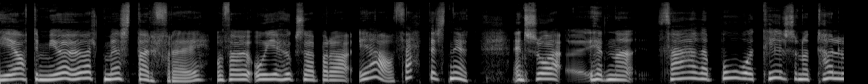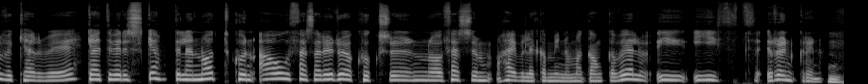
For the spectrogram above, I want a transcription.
ég átti mjög öðvöld með starfræði og, það, og ég hugsaði bara, já, þetta er sniðt. En svo, hérna, það að búa til svona tölvukerfi gæti verið skemmtilega notkun á þessari raukugsun og þessum hæfileika mínum að ganga vel í, í raungrinu. Mm.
